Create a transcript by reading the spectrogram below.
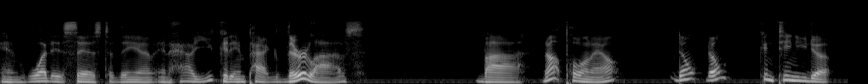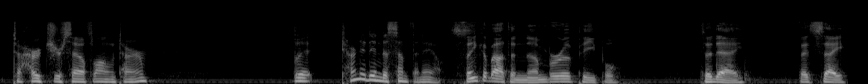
and what it says to them and how you could impact their lives by not pulling out. Don't don't continue to to hurt yourself long term, but turn it into something else. Think about the number of people today that say,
